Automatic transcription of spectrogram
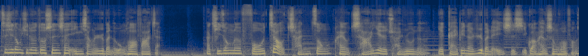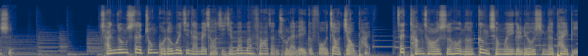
这些东西呢，都深深影响日本的文化发展。那其中呢，佛教禅宗还有茶叶的传入呢，也改变了日本的饮食习惯还有生活方式。禅宗是在中国的魏晋南北朝期间慢慢发展出来的一个佛教教派，在唐朝的时候呢，更成为一个流行的派别。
